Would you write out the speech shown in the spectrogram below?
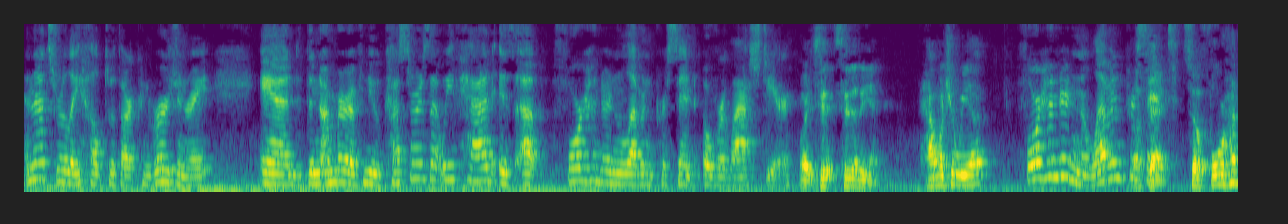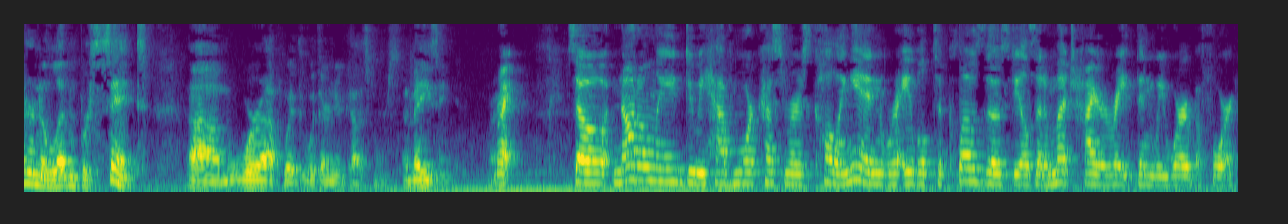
And that's really helped with our conversion rate. And the number of new customers that we've had is up 411% over last year. Wait, say, say that again. How much are we up? 411%. Okay, so 411% um, we're up with, with our new customers. Amazing. Right. So not only do we have more customers calling in, we're able to close those deals at a much higher rate than we were before.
